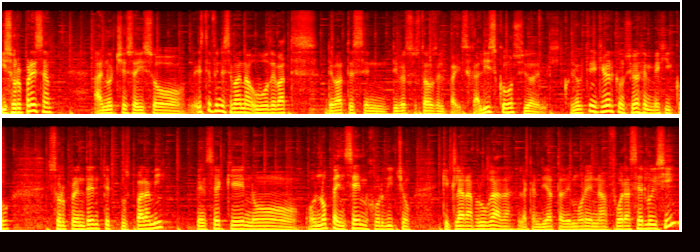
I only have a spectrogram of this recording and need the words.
Y sorpresa, Anoche se hizo, este fin de semana hubo debates, debates en diversos estados del país, Jalisco, Ciudad de México. Y lo que tiene que ver con Ciudad de México, sorprendente, pues para mí, pensé que no, o no pensé, mejor dicho, que Clara Brugada, la candidata de Morena, fuera a hacerlo. Y sí,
